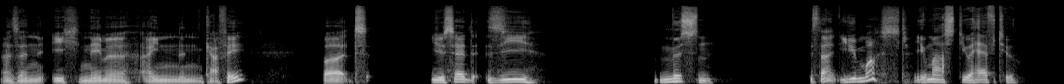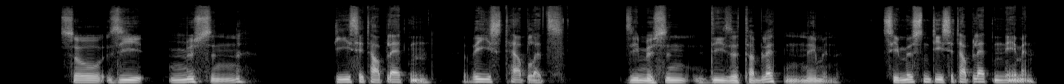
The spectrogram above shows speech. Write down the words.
as in ich nehme einen Kaffee. But you said Sie, müssen. is that you must? You must, you have to. So Sie müssen, Diese Tabletten. These tablets. Sie müssen diese Tabletten nehmen. Sie müssen diese Tabletten nehmen.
